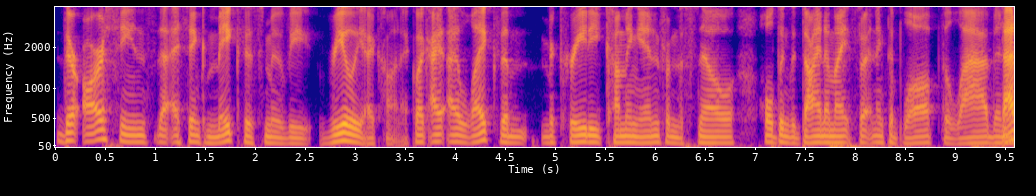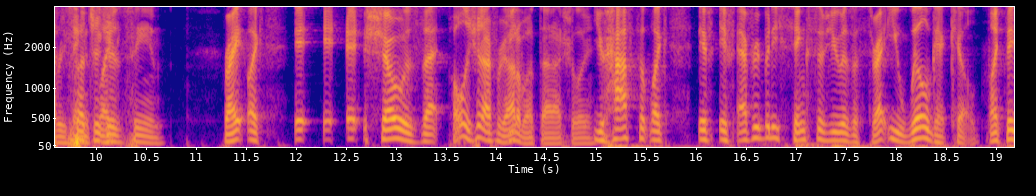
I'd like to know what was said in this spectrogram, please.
there are scenes that i think make this movie really iconic like i, I like the MacReady coming in from the snow holding the dynamite threatening to blow up the lab and That's everything such It's a like- good scene. Right like it, it, it shows that Holy shit, I forgot about that actually. you have to like if if everybody thinks of you as a threat you will get killed like they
